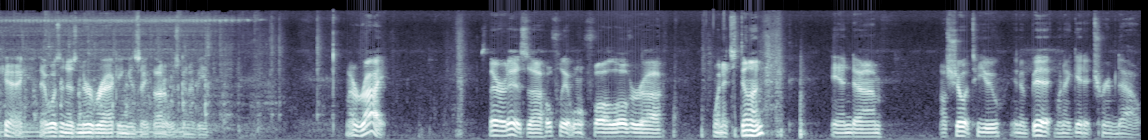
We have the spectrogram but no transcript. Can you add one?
Okay, that wasn't as nerve-wracking as I thought it was going to be. Alright. So there it is. Uh, hopefully it won't fall over uh, when it's done. And um, I'll show it to you in a bit when I get it trimmed out.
